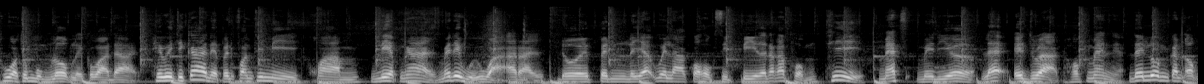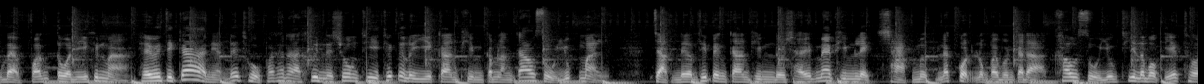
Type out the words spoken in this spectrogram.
ทั่วทุกมุมโลกเลยก็ว่าได้ Helvetica เนี่ยเป็นฟอนต์ที่มีความเรียบง่าย ไม่ได้หวือหวาอะไร โดยเป็นระยะเวลากว่า 60 ปีแล้วนะครับผมที่ Max Miedinger และ Eduard Hoffmann เนี่ยได้ร่วมกันออกแบบฟอนต์ตัวนี้ขึ้นมา Helvetica เนี่ยได้ถูกพัฒนาขึ้นในช่วงที่เทคโนโลยีการพิมพ์กำลังก้าวสู่ยุคใหม่ จากเดิมที่เป็นการพิมพ์โดยใช้แม่พิมพ์เหล็กฉาบหมึกและกดลงไปบนกระดาษเข้าสู่ยุคที่ระบบอิเล็กทรอ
